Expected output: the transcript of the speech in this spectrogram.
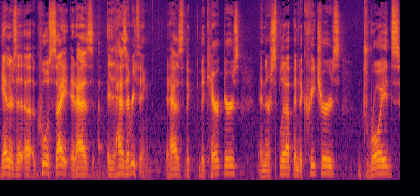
Yeah, there's a, a cool site. It has it has everything. It has the the characters and they're split up into creatures, droids,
